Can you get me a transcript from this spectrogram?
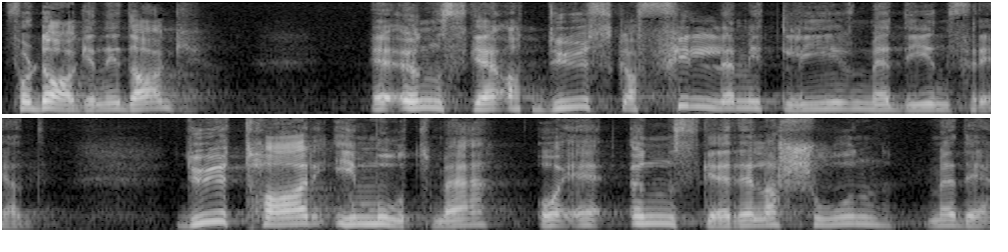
for dagen i dag. Jeg ønsker at du skal fylle mitt liv med din fred. Du tar imot meg, og jeg ønsker relasjon med det.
